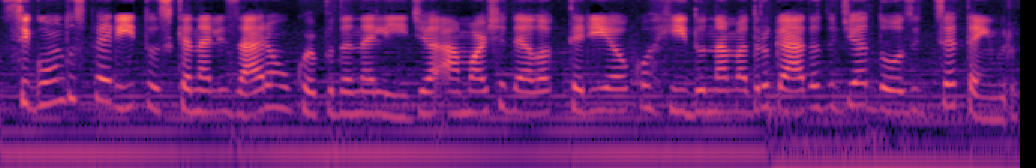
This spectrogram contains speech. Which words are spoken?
Segundo os peritos que analisaram o corpo da Ana Lídia, a morte dela teria ocorrido na madrugada do dia 12 de setembro,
